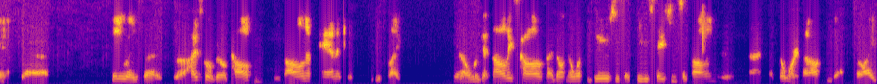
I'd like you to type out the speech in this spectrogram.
and uh, anyways, uh, the high school girl calls and she's all in a panic. She's like, you know, we're getting all these calls. I don't know what to do. She said TV stations are calling. Said, don't worry about it. I'll come down. So I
